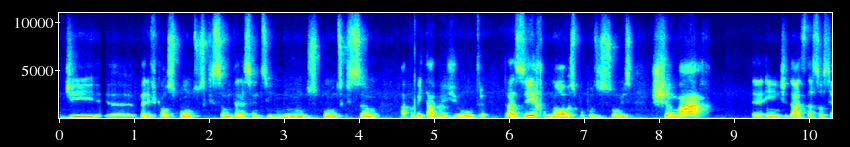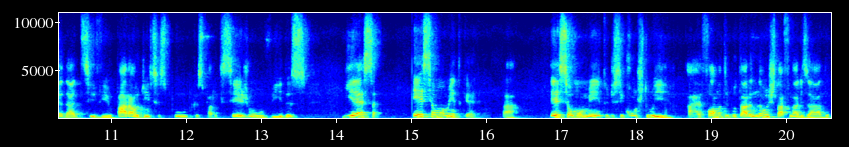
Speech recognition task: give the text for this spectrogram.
de uh, verificar os pontos que são interessantes em um, os pontos que são aproveitáveis de outra, trazer novas proposições, chamar uh, entidades da sociedade civil para audiências públicas, para que sejam ouvidas. E essa, esse é o momento, Kelly Tá? Esse é o momento de se construir. A reforma tributária não está finalizada.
